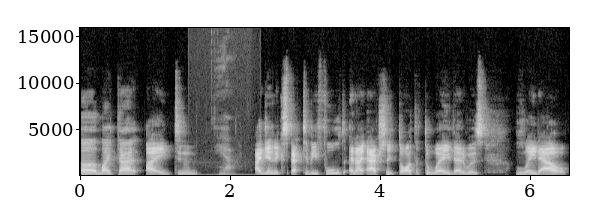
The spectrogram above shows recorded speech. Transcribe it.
uh, like that. I didn't. Yeah. I didn't expect to be fooled, and I actually thought that the way that it was laid out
